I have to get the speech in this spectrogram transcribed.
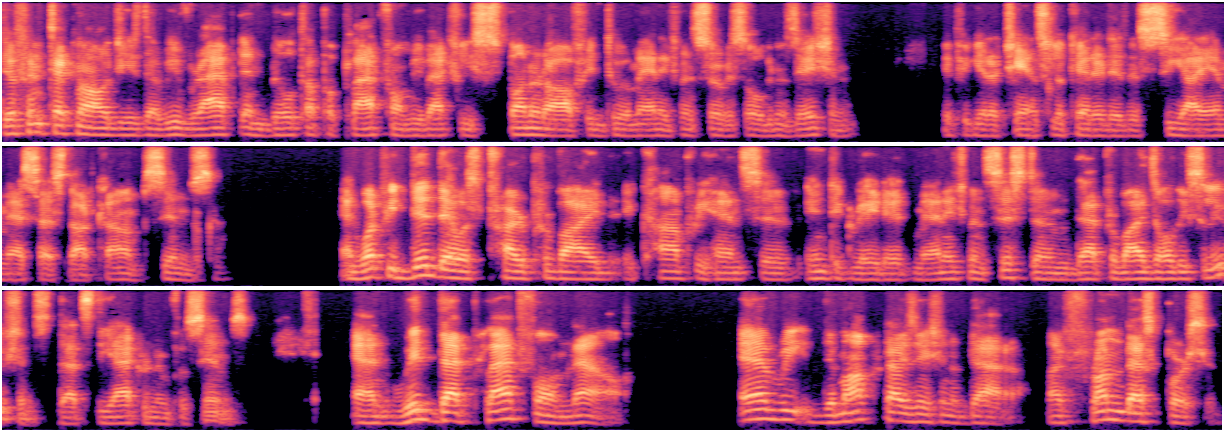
different technologies that we've wrapped and built up a platform. We've actually spun it off into a management service organization. If you get a chance, look at it. Is cimss.com, SIMS. Okay. And what we did there was try to provide a comprehensive, integrated management system that provides all these solutions. That's the acronym for SIMS. And with that platform now, every democratization of data, my front desk person,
